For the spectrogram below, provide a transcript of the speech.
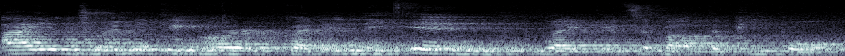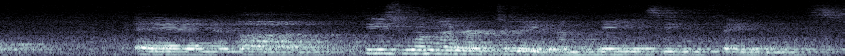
I enjoy making art, but in the end, like, it's about the people. And um, these women are doing amazing things,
